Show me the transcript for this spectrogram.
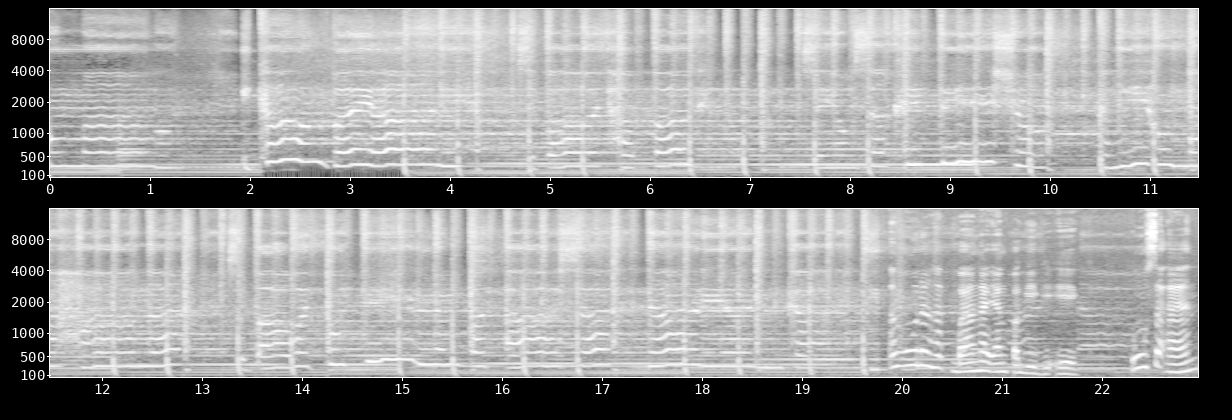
pumangon Ikaw ang bayani. Sa bawat hapag Sa iyong sakripisyo Kami humahanga. Sa bawat putil ng pag-asa Nariyan ka. Ang unang hakbang ay ang pagigiik, kung saan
